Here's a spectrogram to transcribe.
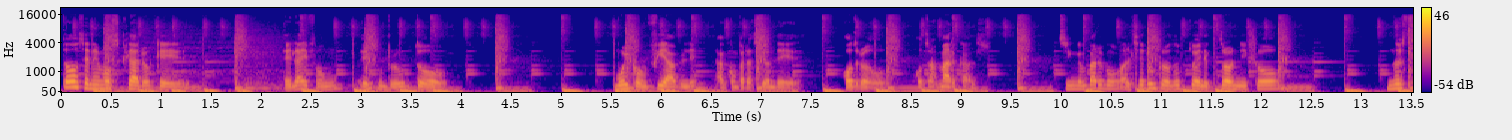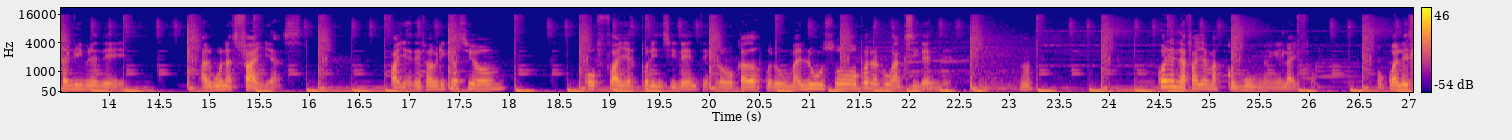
Todos tenemos claro que el iPhone es un producto muy confiable a comparación de otras marcas. Sin embargo, al ser un producto electrónico, no está libre de algunas fallas, fallas de fabricación o fallas por incidentes provocados por un mal uso o por algún accidente. ¿Cuál es la falla más común en el iPhone? ¿O cuál es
